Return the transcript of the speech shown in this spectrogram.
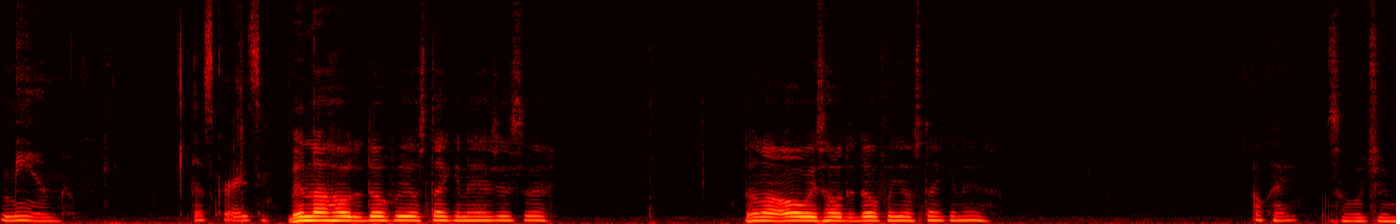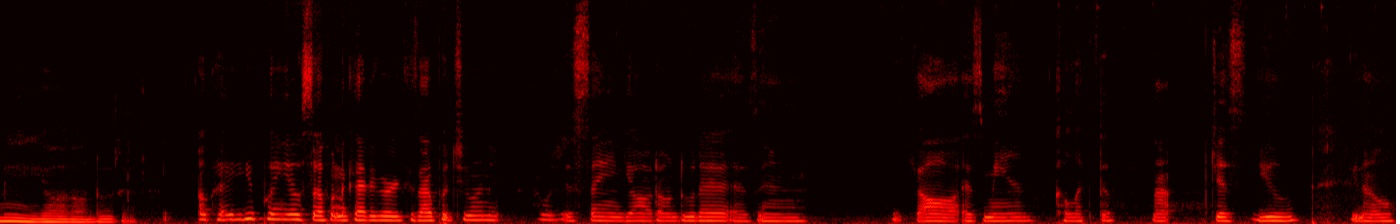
Men. That's crazy. Didn't I hold the door for your stinking ass yesterday? Don't I always hold the door for your stinking ass? Okay. So what you mean y'all don't do that? Okay, you putting yourself in the category because I put you in it. I was just saying y'all don't do that, as in y'all as men, collective, not just you. You know,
